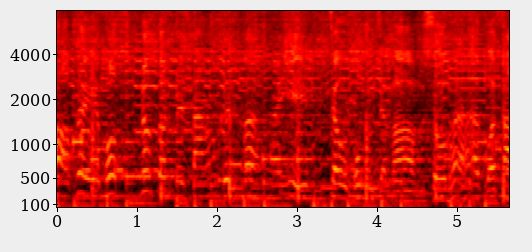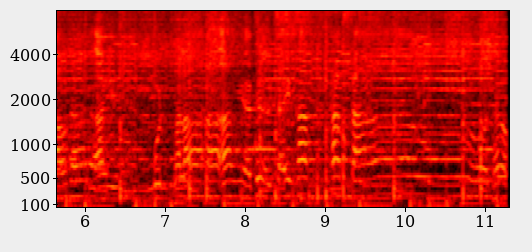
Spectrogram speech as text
หากเคยพบน้องต้นเป็นสาวขึ้นมาให้เจ้าคงจะงามโสภากว่าสาวได้บุญพลาเธอใจครับทักสาวเท่า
